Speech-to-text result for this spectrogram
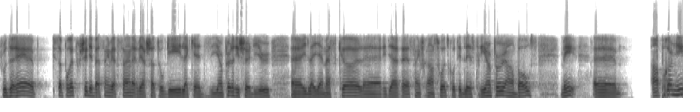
Je vous dirais ça pourrait toucher les bassins versants, la rivière Châteauguay, l'Acadie, un peu le Richelieu, euh, la Yamaska, la rivière Saint-François du côté de l'Estrie, un peu en Beauce. Mais euh, en premier,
